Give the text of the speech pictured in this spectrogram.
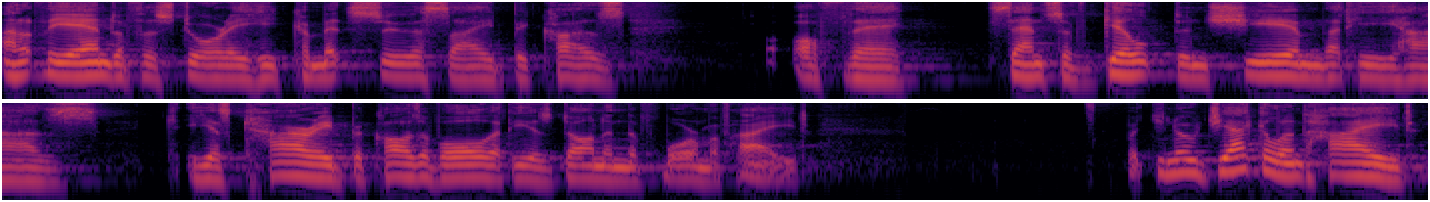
And at the end of the story, he commits suicide because of the sense of guilt and shame that he has, he has carried because of all that he has done in the form of Hyde. But you know, Jekyll and Hyde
